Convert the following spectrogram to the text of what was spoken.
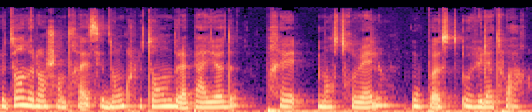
le temps de l'enchantresse est donc le temps de la période prémenstruel ou post-ovulatoire.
